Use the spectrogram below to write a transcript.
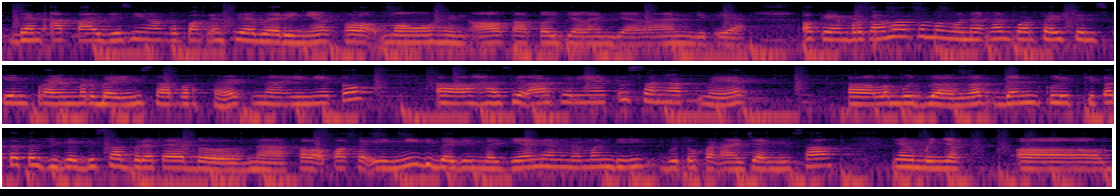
Dan apa aja sih yang aku pakai setiap harinya kalau mau hangout atau jalan-jalan gitu ya. Oke yang pertama aku menggunakan Perfection Skin Primer by Insta Perfect. Nah ini tuh uh, hasil akhirnya tuh sangat matte uh, lembut banget dan kulit kita tetap juga bisa breathable. Nah, kalau pakai ini di bagian-bagian yang memang dibutuhkan aja, misal yang banyak uh,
